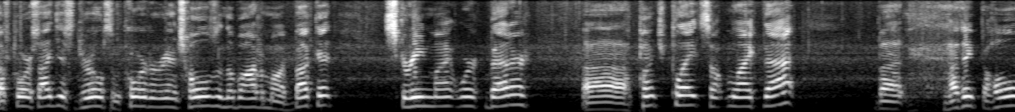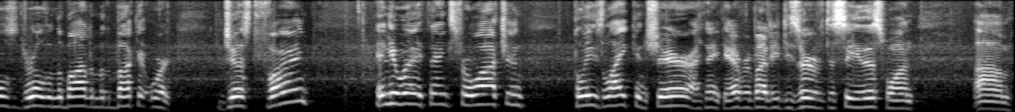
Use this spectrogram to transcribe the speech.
Of course, I just drilled some quarter inch holes in the bottom of my bucket. Screen might work better. Uh, punch plate, something like that. But I think the holes drilled in the bottom of the bucket work just fine. Anyway, thanks for watching. please like and share. I think everybody deserves to see this one. Um,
